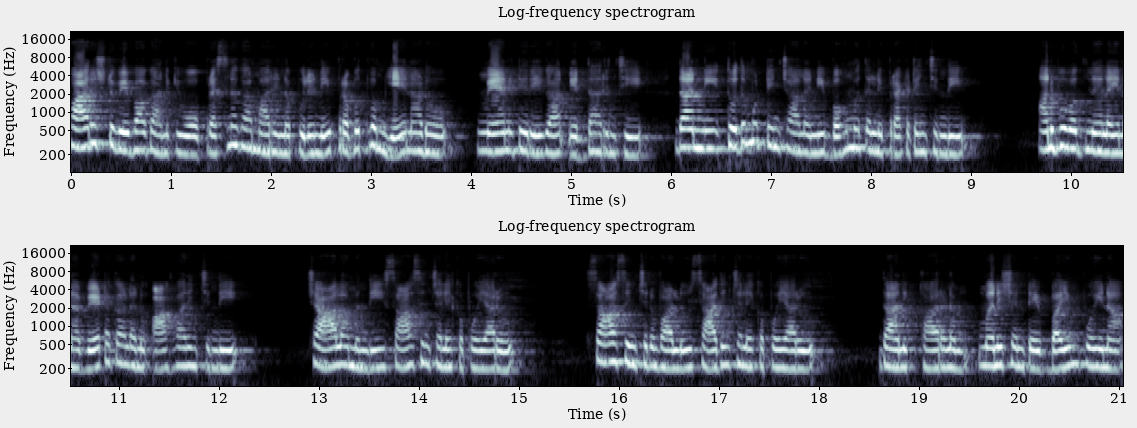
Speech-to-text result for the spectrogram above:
ఫారెస్ట్ విభాగానికి ఓ ప్రశ్నగా మారిన పులిని ప్రభుత్వం ఏనాడో మేనటరీగా నిర్ధారించి దాన్ని తుదముట్టించాలని బహుమతుల్ని ప్రకటించింది. అనుభవజ్ఞులైన వేటగాళ్ళను ఆహ్వానించింది. చాలామంది సాహసించలేకపోయారు సాహసించిన వాళ్ళు సాధించలేకపోయారు. దానికి కారణం మనిషి అంటే భయం పోయిన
